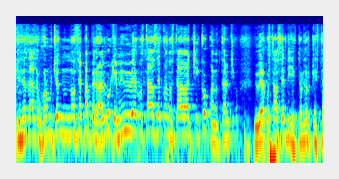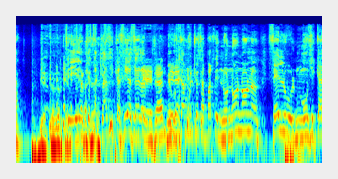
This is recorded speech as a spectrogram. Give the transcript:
quizás a lo mejor muchos no sepan, pero algo que a mí me hubiera gustado hacer cuando estaba chico, cuando estaba chico, me hubiera gustado ser director de orquesta. Director de orquesta. Sí, de orquesta clásica, sí, o me gusta mucho esa parte. No, no, no, no. sé música,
